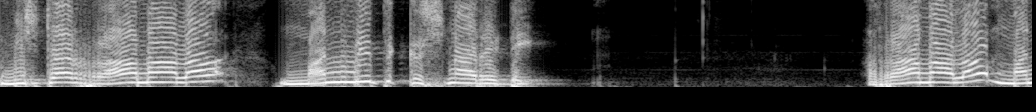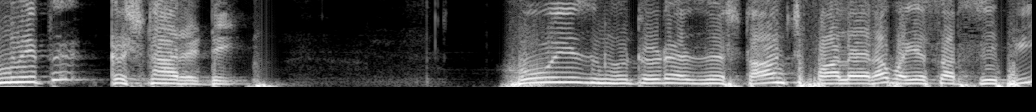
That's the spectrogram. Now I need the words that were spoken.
mister Ramala Manvith Krishna Reddy. Ramala Manvith Krishna Reddy. Who is noted as a staunch follower of YSRCP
